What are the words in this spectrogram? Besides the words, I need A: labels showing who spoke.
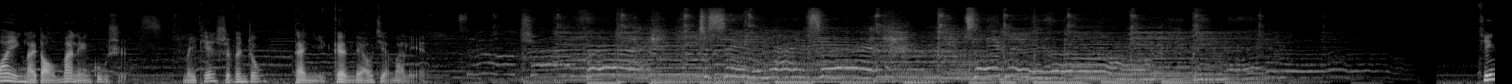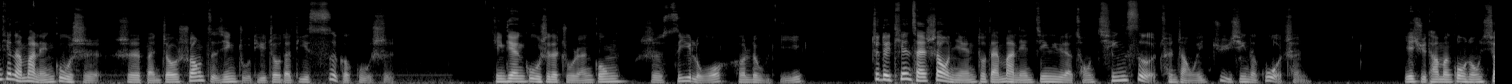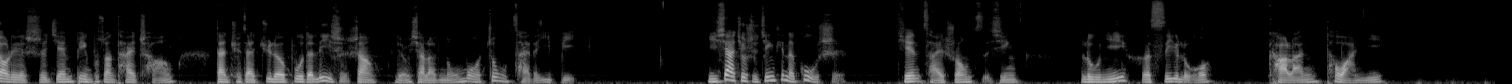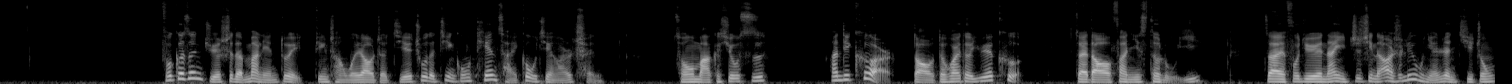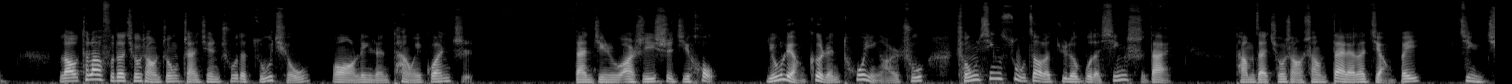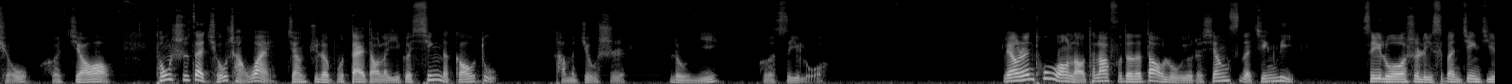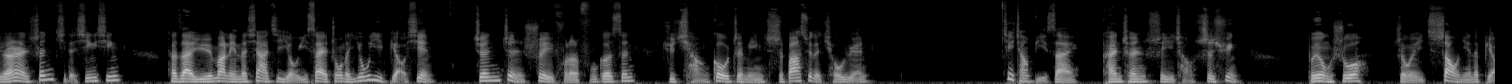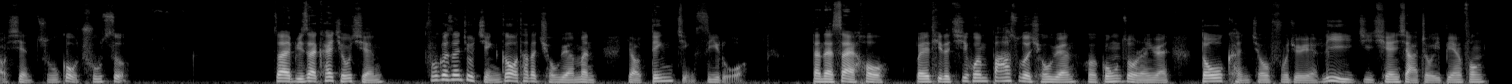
A: 欢迎来到曼联故事，每天十分钟，带你更了解曼联。今天的曼联故事是本周双子星主题周的第四个故事。今天故事的主人公是 C 罗和鲁尼，这对天才少年都在曼联经历了从青涩成长为巨星的过程。也许他们共同效力的时间并不算太长，但却在俱乐部的历史上留下了浓墨重彩的一笔。以下就是今天的故事：天才双子星鲁尼和 C 罗，卡兰特瓦尼。福格森爵士的曼联队经常围绕着杰出的进攻天才构建而成，从马克修斯、安迪克尔到德怀特约克，再到范尼斯特鲁伊，在福爵难以置信的二十六年任期中，老特拉福德球场中展现出的足球往往令人叹为观止。但进入二十一世纪后，有两个人脱颖而出，重新塑造了俱乐部的新时代。他们在球场上带来了奖杯、进球和骄傲。同时，在球场外将俱乐部带到了一个新的高度。他们就是鲁尼和 C 罗。两人通往老特拉福德的道路有着相似的经历。C 罗是里斯本竞技冉冉升起的新星，他在与曼联的夏季友谊赛中的优异表现，真正说服了福格森去抢购这名十八岁的球员。这场比赛堪称是一场试训，不用说，这位少年的表现足够出色。在比赛开球前，福格森就警告他的球员们要盯紧 C 罗。但在赛后，被踢得七荤八素的球员和工作人员都恳求福爵爷立即签下这位边锋。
